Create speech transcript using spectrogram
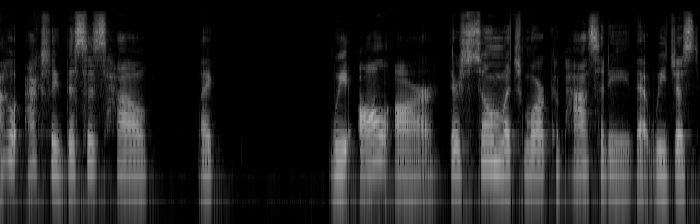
oh, actually, this is how, like, we all are. There's so much more capacity that we just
